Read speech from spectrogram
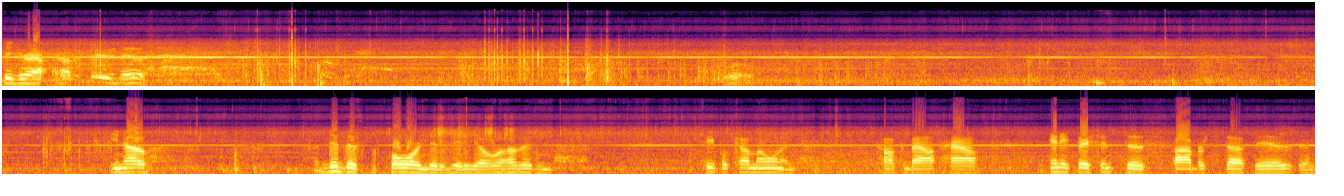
figure out how to do this. Whoa. You know, I did this before and did a video of it and people come on and talk about how inefficient this fiber stuff is and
